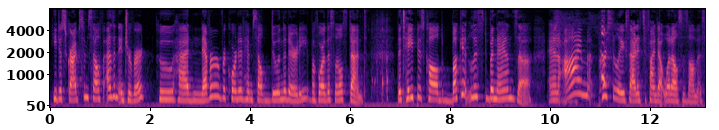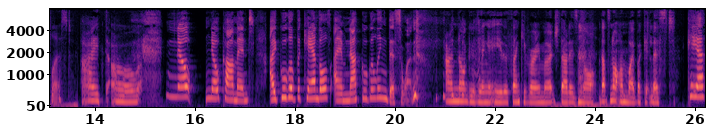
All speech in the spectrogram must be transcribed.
He describes himself as an introvert who had never recorded himself doing the dirty before this little stunt. The tape is called Bucket List Bonanza, and I'm personally excited to find out what else is on this list. I oh Nope, no comment. I googled the candles. I am not googling this one. I'm not googling it either. Thank you very much. That is not that's not on my bucket list. Qayyah,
